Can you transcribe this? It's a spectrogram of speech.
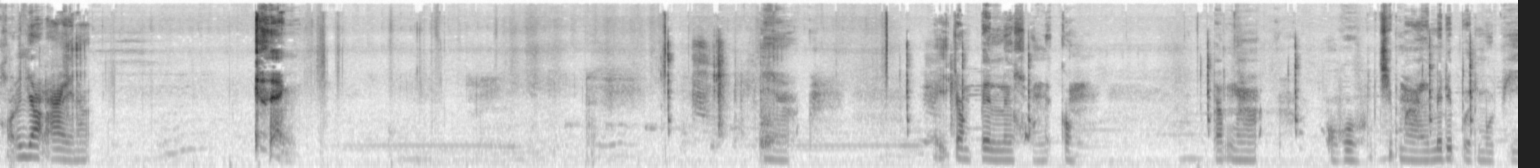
ขออนุญาตไอนะเนี่ยไม่จำเป็นเลยของในกล่องแป๊บนะฮะโอ้โห ชิปหายไม่ได้เปิดโหมดผี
